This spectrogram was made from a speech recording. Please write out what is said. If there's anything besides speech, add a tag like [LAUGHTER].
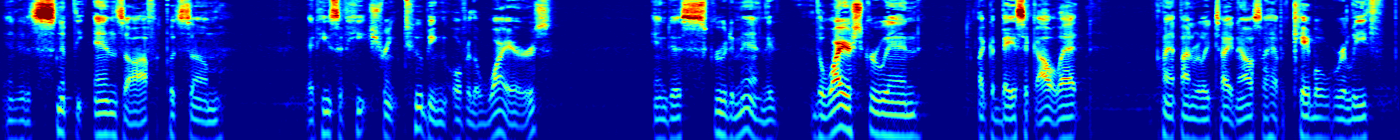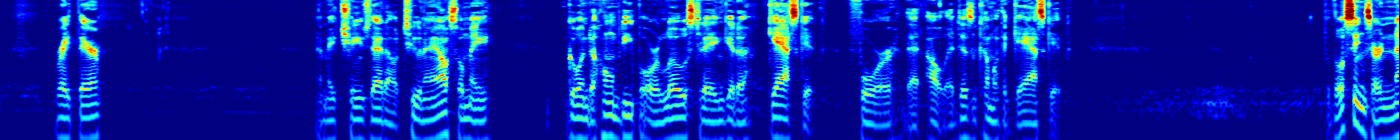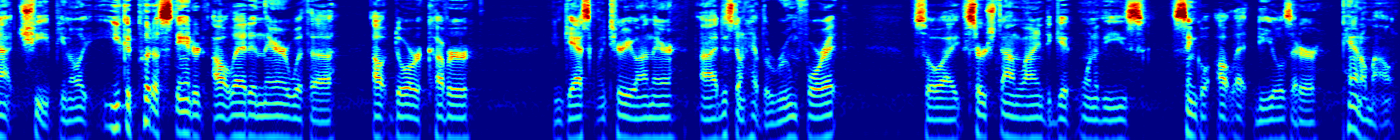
And just snip the ends off, put some adhesive heat shrink tubing over the wires, and just screwed them in. The, the screw in like a basic outlet, clamp on really tight, and I also have a cable relief right there. I may change that out too. And I also may go into Home Depot or Lowe's today and get a gasket for that outlet. It doesn't come with a gasket. But those things are not cheap. You know, you could put a standard outlet in there with a outdoor cover and gasket material on there. I just don't have the room for it. So I searched online to get one of these single outlet deals that are panel mount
